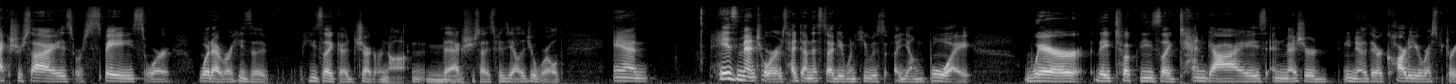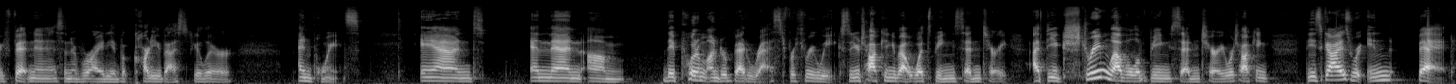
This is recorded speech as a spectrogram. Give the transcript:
exercise or space or whatever. He's a he's like a juggernaut in mm. the exercise physiology world. And his mentors had done a study when he was a young boy where they took these like 10 guys and measured, you know, their cardiorespiratory fitness and a variety of cardiovascular endpoints. And and then um, they put them under bed rest for three weeks. So you're talking about what's being sedentary. At the extreme level of being sedentary, we're talking these guys were in bed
